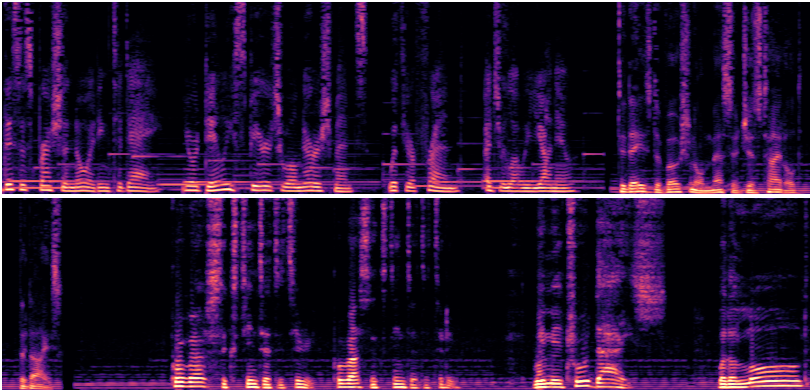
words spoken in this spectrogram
This is Fresh Anointing Today, your daily spiritual nourishments, with your friend, Ajulo Iyanu. Today's devotional message is titled, The Dice. Proverbs 16:33. Proverbs 16:33. We may throw dice, but the Lord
